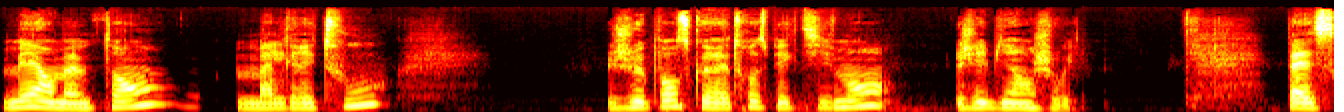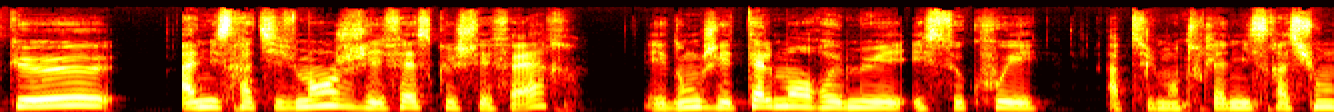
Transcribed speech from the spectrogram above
Mais en même temps, malgré tout, je pense que rétrospectivement, j'ai bien joué. Parce que administrativement, j'ai fait ce que je sais faire. Et donc, j'ai tellement remué et secoué absolument toute l'administration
